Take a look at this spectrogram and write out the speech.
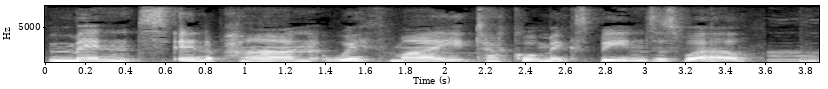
mince in a pan with my taco mixed beans as well.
